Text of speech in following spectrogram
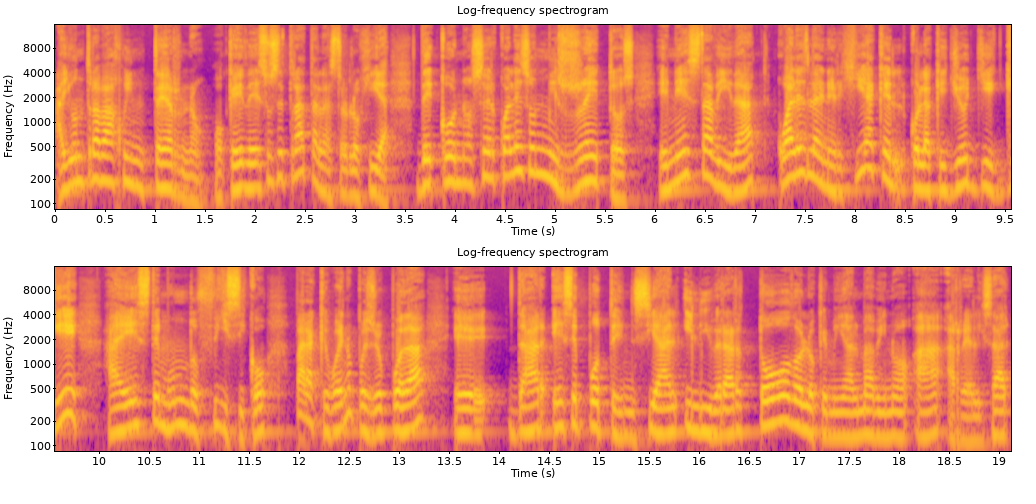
hay un trabajo interno, ¿ok? De eso se trata la astrología, de conocer cuáles son mis retos en esta vida, cuál es la energía que, con la que yo llegué a este mundo físico para que, bueno, pues yo pueda eh, dar ese potencial y liberar todo lo que mi alma vino a, realizar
